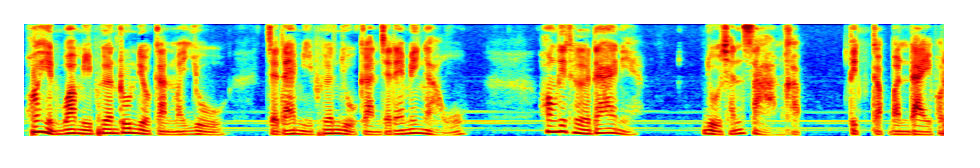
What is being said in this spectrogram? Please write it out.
เพราะเห็นว่ามีเพื่อนรุ่นเดียวกันมาอยู่ จะได้มีเพื่อนอยู่กันจะได้ไม่เหงา ห้องที่เธอได้เนี่ยอยู่ชั้นสามครับ ติดกับบันไดพอ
